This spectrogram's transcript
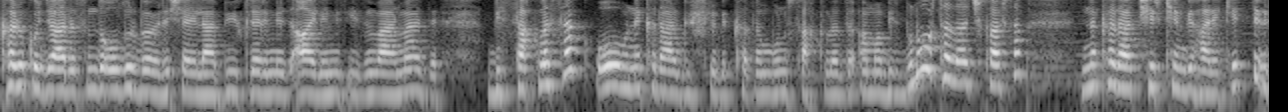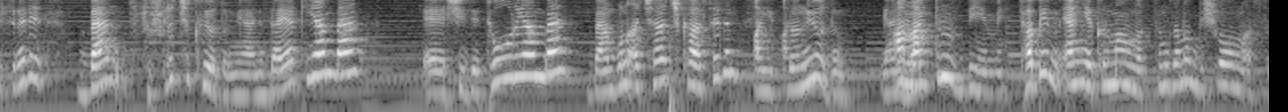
karı koca arasında olur böyle şeyler. Büyüklerimiz, ailemiz izin vermezdi. Biz saklasak o ne kadar güçlü bir kadın bunu sakladı. Ama biz bunu ortalığa çıkarsak ne kadar çirkin bir hareketti. Üstüne de ben suçlu çıkıyordum yani. Dayak yiyen ben, e, şiddete uğrayan ben. Ben bunu açığa çıkarsaydım ayıplanıyordum. Yani Anlattınız ben, diye mi? Tabii en yakınıma anlattığım zaman bir şey olmaz.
